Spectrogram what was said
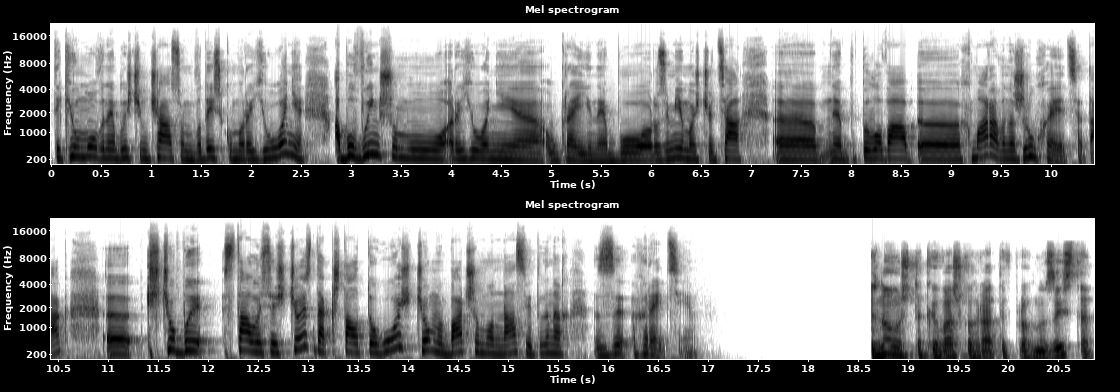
такі умови найближчим часом в Одеському регіоні або в іншому регіоні України? Бо розуміємо, що ця е, пилова е, хмара вона ж рухається, так? Е, щоби сталося щось на кшталт того, що ми бачимо на світлинах з Греції. Знову ж таки важко грати в прогнозиста.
